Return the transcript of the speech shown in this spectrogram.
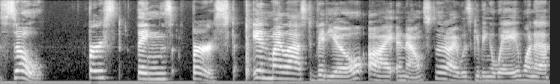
So, first things first. In my last video, I announced that I was giving away one of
